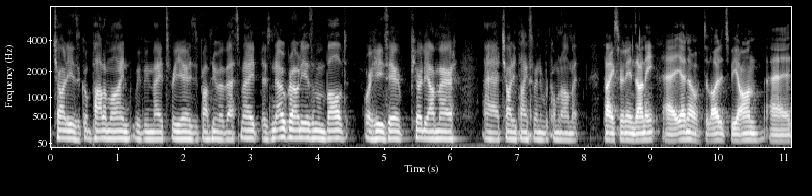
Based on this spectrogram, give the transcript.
Charlie is a good pal of mine. We've been mates for years. He's probably my best mate. There's no cronyism involved, where he's here purely on merit. Uh, Charlie, thanks for coming on, mate. Thanks, million, Danny. Uh, yeah, no, delighted to be on. Uh,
